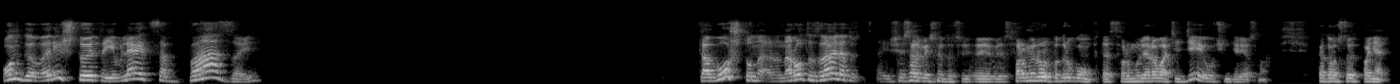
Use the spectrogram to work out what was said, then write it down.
Он говорит, что это является базой того, что народ Израиля, сейчас я объясню, то э, по-другому, пытаюсь сформулировать идею очень интересную, которую стоит понять.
